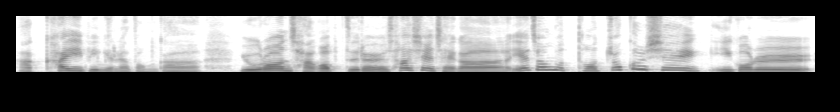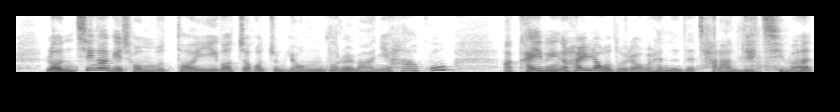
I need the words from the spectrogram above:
아카이빙이라던가 이런 작업들을 사실 제가 예전부터 조금씩 이거를 런칭하기 전부터 이것저것 좀 연구를 많이 하고 아카이빙을 하려고 노력을 했는데 잘 안 됐지만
